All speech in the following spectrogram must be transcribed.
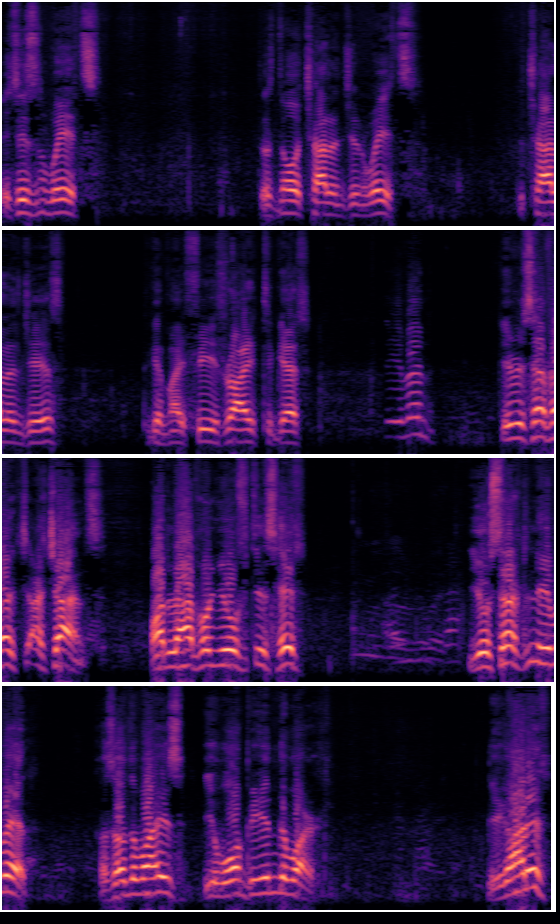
It isn't weights. There's no challenge in weights. The challenge is to get my feet right, to get... Stephen, give yourself a, a chance. What'll happen when you have this hit? You certainly will. Because otherwise, you won't be in the world. You got it?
